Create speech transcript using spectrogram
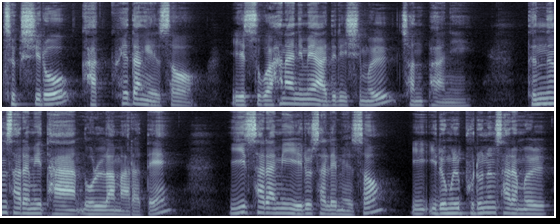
즉시로 각 회당에서 예수가 하나님의 아들이심을 전파하니 듣는 사람이 다 놀라 말하되 이 사람이 예루살렘에서 이 이름을 부르는 사람을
